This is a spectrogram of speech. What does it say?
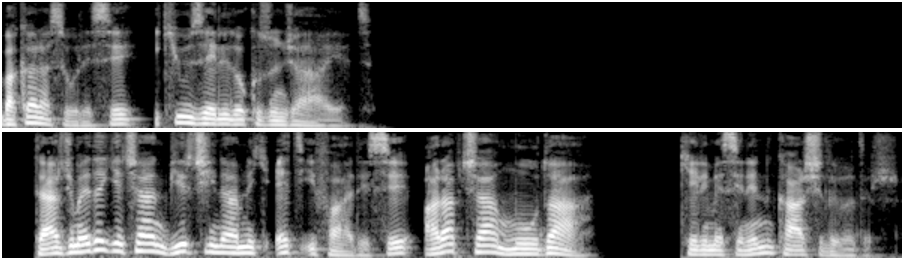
Bakara Suresi 259. ayet. Tercümede geçen bir çiğnemlik et ifadesi Arapça muda kelimesinin karşılığıdır.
